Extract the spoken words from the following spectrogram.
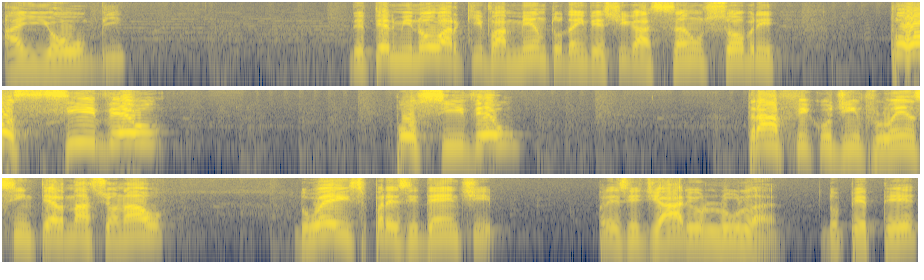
Ayoub, determinou o arquivamento da investigação sobre possível possível tráfico de influência internacional do ex-presidente presidiário Lula do PT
